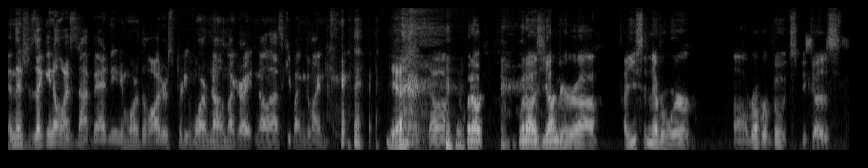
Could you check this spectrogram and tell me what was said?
and then she's like, you know what, it's not bad anymore. The water's pretty warm now. I'm like, right, no, let's keep on going. Yeah. so when I was when I was younger, uh, I used to never wear uh, rubber boots because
